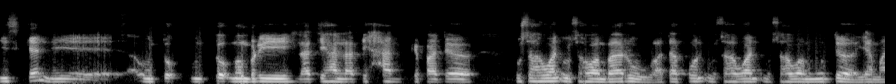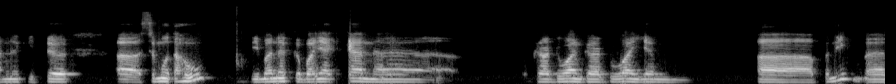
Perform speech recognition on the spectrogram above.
Inscan di untuk untuk memberi latihan-latihan kepada usahawan-usahawan baru ataupun usahawan-usahawan muda yang mana kita uh, semua tahu di mana kebanyakan uh, graduan-graduan yang uh, apa ni uh,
